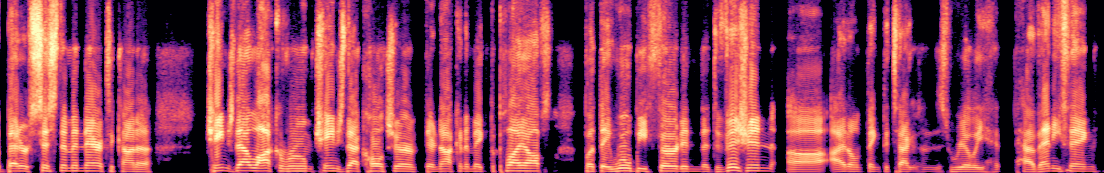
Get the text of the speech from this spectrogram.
a better system in there to kind of change that locker room, change that culture. They're not going to make the playoffs, but they will be third in the division. Uh, I don't think the Texans really ha- have anything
